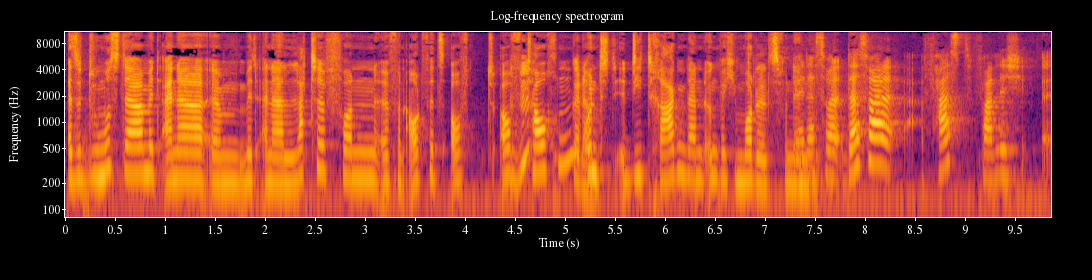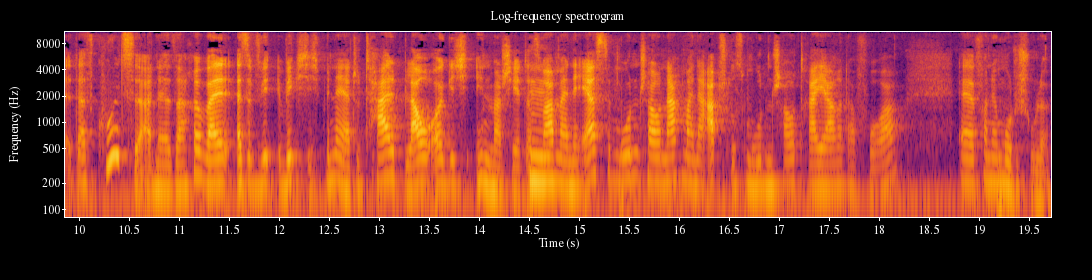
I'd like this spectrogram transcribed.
Also du musst da mit einer ähm, mit einer Latte von äh, von Outfits auf, auftauchen genau. und die tragen dann irgendwelche Models von ja, den. das war, das war fast, fand ich, äh, das Coolste an der Sache, weil, also wi- wirklich, ich bin da ja total blauäugig hinmarschiert. Das war meine erste Modenschau nach meiner Abschlussmodenschau drei Jahre davor äh, von der Modeschule.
